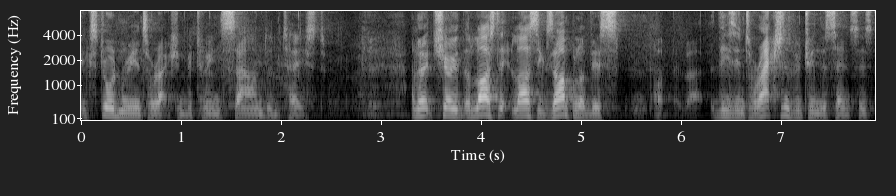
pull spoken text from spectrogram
Extraordinary interaction between sound and taste. And I'll show you the last, last example of this, uh, these interactions between the senses.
